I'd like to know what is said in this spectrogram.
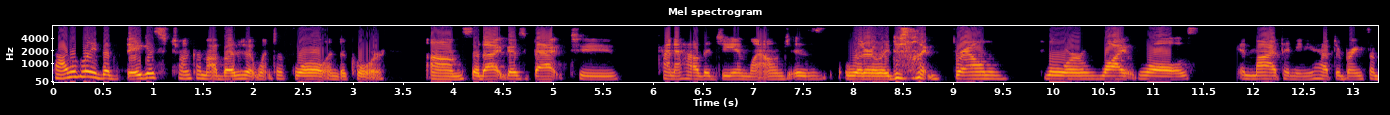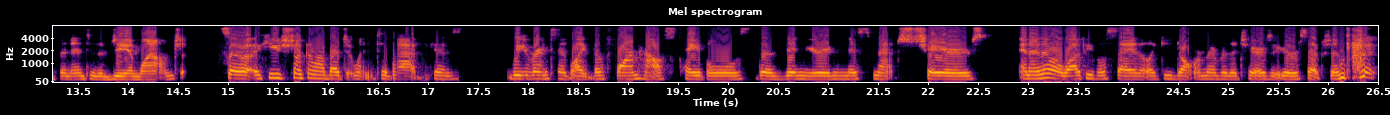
Probably the biggest chunk of my budget went to floral and decor. Um, so that goes back to kind of how the GM lounge is literally just like brown floor, white walls. In my opinion, you have to bring something into the GM lounge. So a huge chunk of my budget went into that because we rented like the farmhouse tables, the vineyard mismatched chairs. And I know a lot of people say that like you don't remember the chairs at your reception, but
